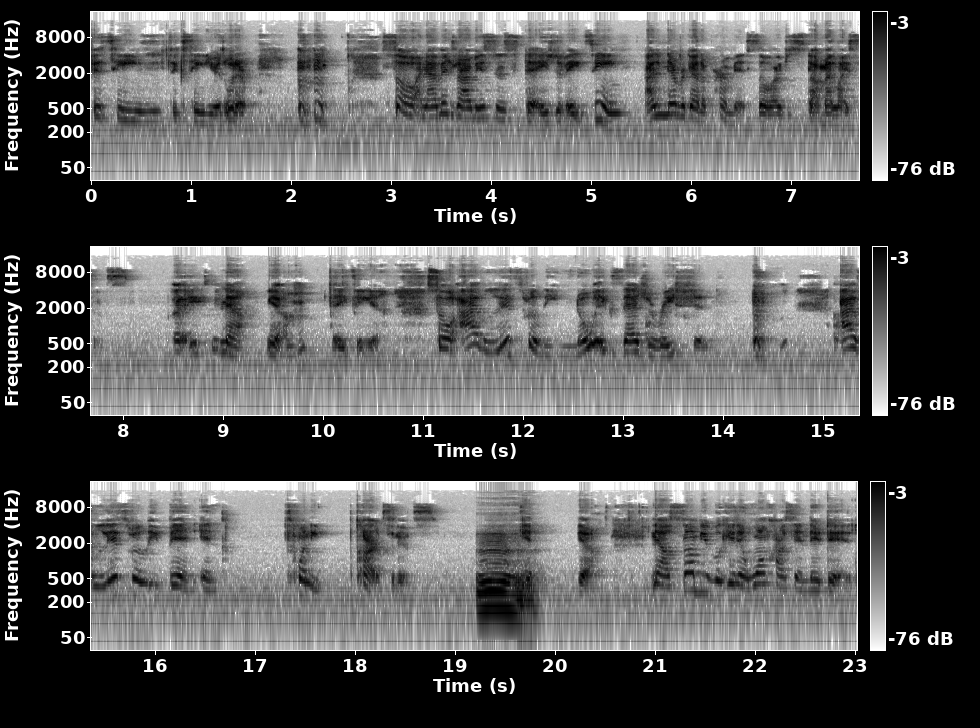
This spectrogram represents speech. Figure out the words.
15, 16 years, whatever. so, and I've been driving since the age of 18. I never got a permit, so I just got my license. At 18. Now, yeah, mhm, 18, yeah. So I've literally, no exaggeration, I've literally been in 20 car accidents. mm. Yeah. Yeah. Now, some people get in one car accident, they're dead.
